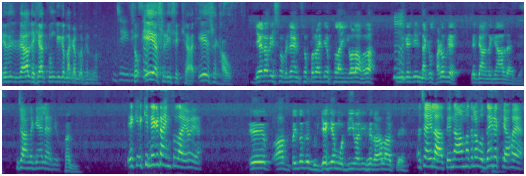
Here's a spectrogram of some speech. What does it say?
ਇਹਦੇ ਵਿਆਹ ਲਿਖਿਆ ਤੂੰ ਕੀ ਕਰਨਾ ਕਰਦਾ ਫਿਰਦਾ? ਜੀ ਜੀ। ਸੋ ਇਹ ਅਸਲੀ ਸਿੱਖਿਆ ਇਹ ਸਿਖਾਓ। ਜਿਹੜਾ ਵੀ ਸੁਪਰਡੈਂਟ ਸੁਪਰਵਾਈਜ਼ਰ ਫਲਾਈਂਗ ਵਾਲਾ ਹੋਗਾ ਉਹਨੂੰ ਕਹੇ ਜੀ ਨਕਲ ਫੜੋਗੇ ਤੇ ਜਾਣ ਲੱਗਿਆ ਆ ਲੈ ਜਾਓ। ਜਾਣ ਲੱਗਿਆ ਲੈ ਜਿਓ। ਹਾਂਜੀ। ਇਹ ਕਿ- ਕਿੰਨੇ ਕ ਟਾਈਮ ਤੋਂ ਲਾਏ ਹੋਏ ਆ? ਇਹ ਆ ਪਹਿਲਾਂ ਤਾਂ ਦੂਜੇ ਹੀ ਆ, ਮੋਦੀ ਵਾਰੀ ਫਿਰ ਆ ਲਾਤੇ। ਅੱਛਾ ਇਹ ਲਾਤੇ। ਨਾਮ ਮਤਲਬ ਉਦਾਂ ਹੀ ਰੱਖਿਆ ਹੋਇਆ। ਹੈ।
